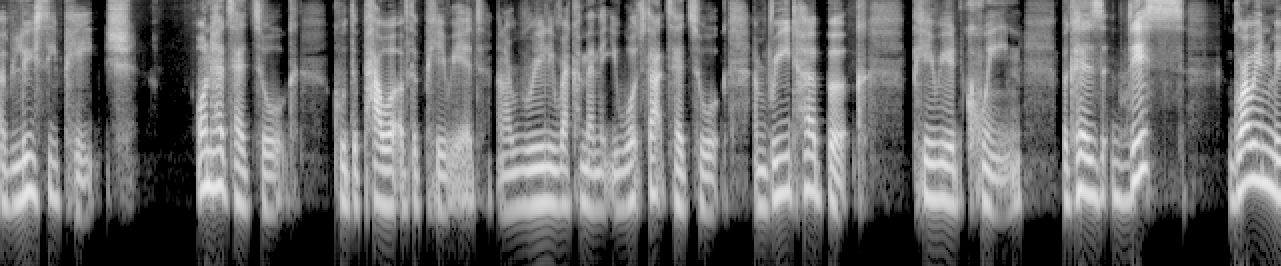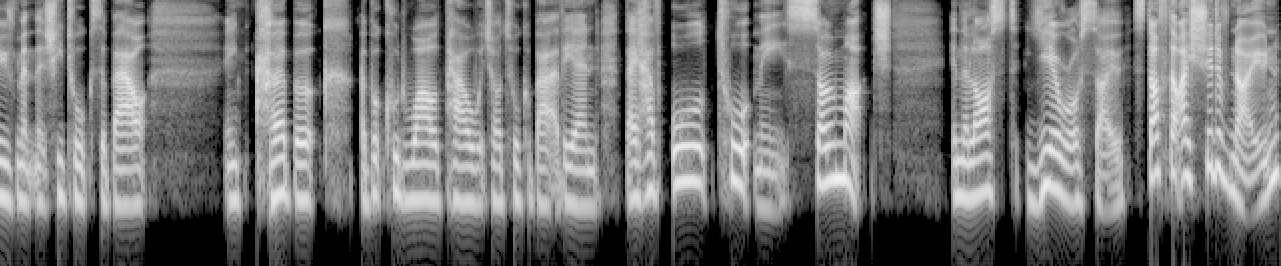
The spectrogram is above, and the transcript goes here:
of Lucy Peach on her TED Talk called The Power of the Period. And I really recommend that you watch that TED Talk and read her book, Period Queen, because this growing movement that she talks about in her book, a book called Wild Power, which I'll talk about at the end, they have all taught me so much in the last year or so, stuff that I should have known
